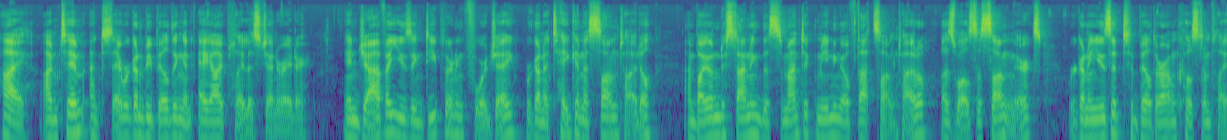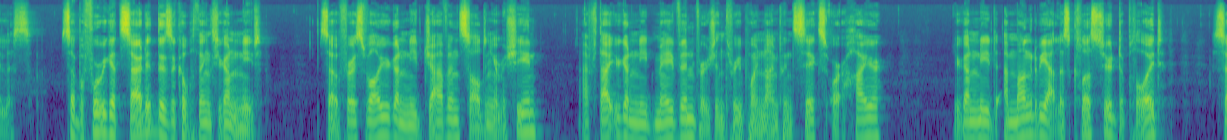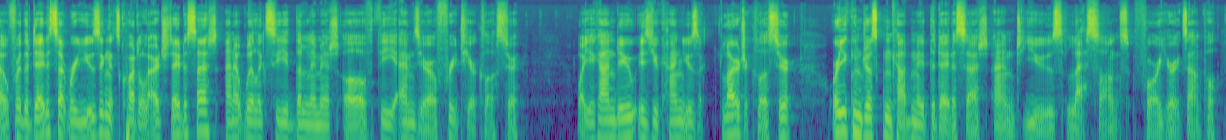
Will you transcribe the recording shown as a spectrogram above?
Hi, I'm Tim, and today we're going to be building an AI playlist generator. In Java, using Deep Learning 4j, we're going to take in a song title, and by understanding the semantic meaning of that song title, as well as the song lyrics, we're going to use it to build our own custom playlists. So before we get started, there's a couple things you're going to need. So first of all, you're going to need Java installed on your machine. After that, you're going to need Maven version 3.9.6 or higher. You're going to need a MongoDB Atlas cluster deployed. So for the dataset we're using, it's quite a large dataset, and it will exceed the limit of the M0 free tier cluster. What you can do is you can use a larger cluster, or you can just concatenate the dataset and use less songs for your example.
